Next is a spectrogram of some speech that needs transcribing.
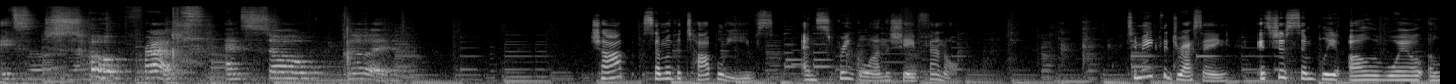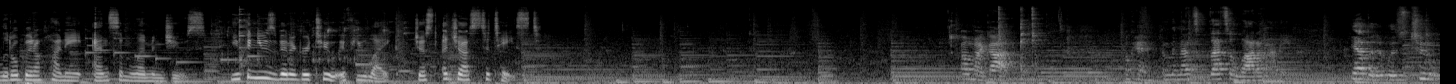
It's so fresh and so good. Chop some of the top leaves and sprinkle on the shaved fennel. To make the dressing, it's just simply olive oil, a little bit of honey, and some lemon juice. You can use vinegar too if you like, just adjust to taste. Oh my god. Okay, I mean that's that's a lot of honey. Yeah, but it was too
